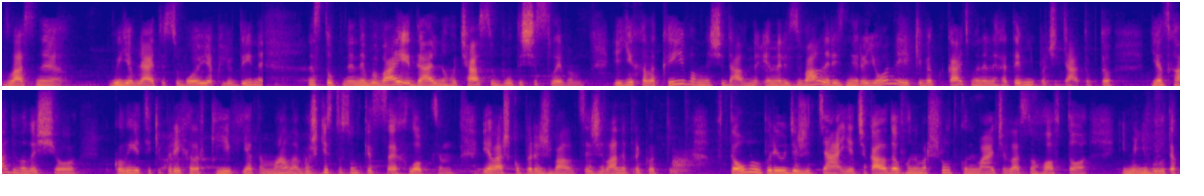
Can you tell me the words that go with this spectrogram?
власне ви являєте собою як людина. Наступне не буває ідеального часу бути щасливим. Я їхала Києвом нещодавно і аналізувала різні райони, які викликають в мене негативні почуття. Тобто я згадувала, що коли я тільки переїхала в Київ, я там мала важкі стосунки з хлопцем. Я важко переживала це. Жила, наприклад, тут. В тому періоді життя я чекала довго на маршрутку, не маючи власного авто, і мені було так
